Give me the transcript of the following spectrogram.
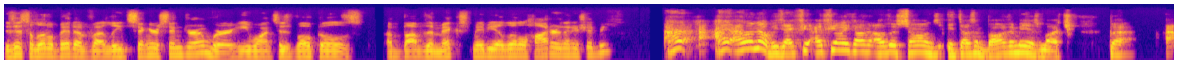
Is this a little bit of uh, lead singer syndrome where he wants his vocals above the mix, maybe a little hotter than it should be? I, I I don't know because I feel I feel like on other songs it doesn't bother me as much, but I,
